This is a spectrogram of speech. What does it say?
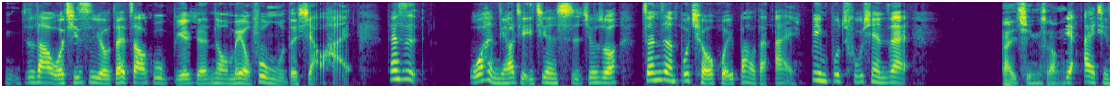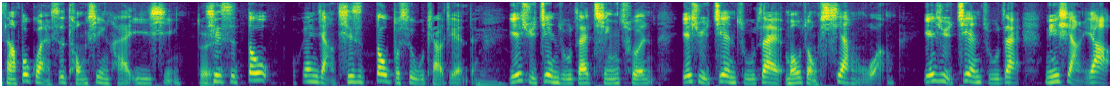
你知道，我其实有在照顾别人哦，没有父母的小孩。但是我很了解一件事，就是说，真正不求回报的爱，并不出现在爱情上。爱情上，不管是同性还异性，对，其实都我跟你讲，其实都不是无条件的。嗯。也许建筑在青春，也许建筑在某种向往，也许建筑在你想要。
